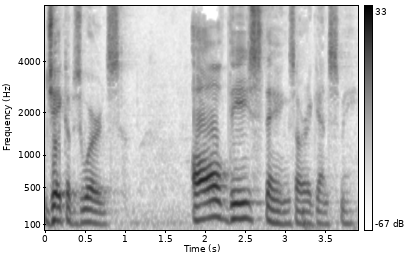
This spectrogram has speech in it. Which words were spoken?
Jacob's words. All these things are against me.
